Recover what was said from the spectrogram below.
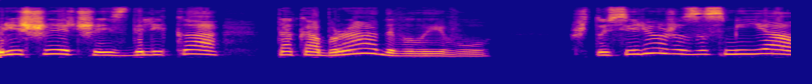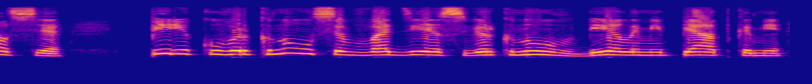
пришедшая издалека, так обрадовала его, что Сережа засмеялся, перекувыркнулся в воде, сверкнув белыми пятками,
